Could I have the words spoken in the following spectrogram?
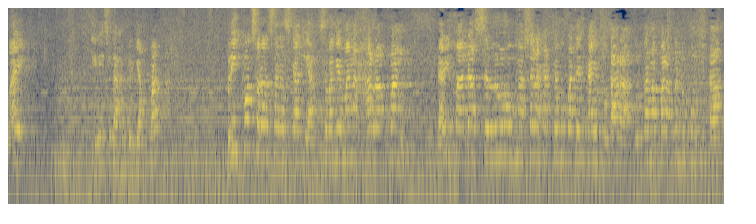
Baik. Ini sudah hampir jam 4. Berikut saudara-saudara sekalian, sebagaimana harapan daripada seluruh masyarakat Kabupaten Kayuk Utara, terutama para pendukung kita,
